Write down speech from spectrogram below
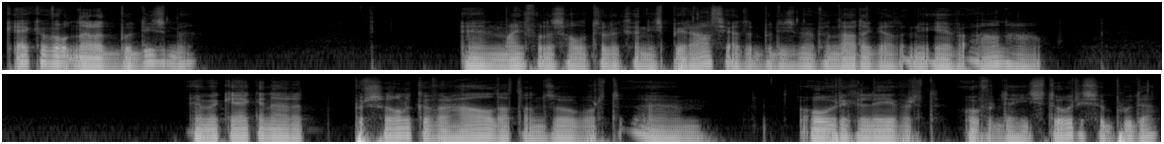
kijken bijvoorbeeld naar het boeddhisme, en mindfulness haalt natuurlijk zijn inspiratie uit het boeddhisme, vandaar dat ik dat nu even aanhaal. En we kijken naar het persoonlijke verhaal dat dan zo wordt um, overgeleverd over de historische Boeddha,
